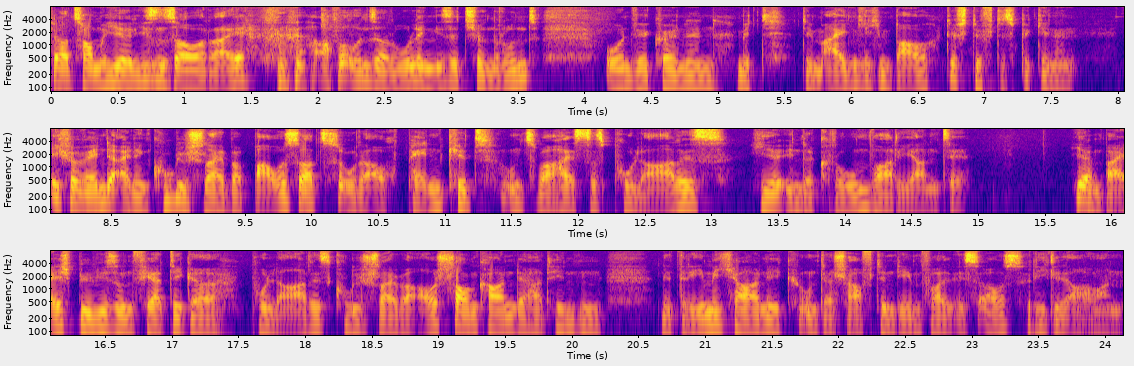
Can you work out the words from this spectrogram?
Tja, jetzt haben wir hier eine Riesensauerei, aber unser Rohling ist jetzt schön rund und wir können mit dem eigentlichen Bau des Stiftes beginnen. Ich verwende einen Kugelschreiber Bausatz oder auch Penkit und zwar heißt das Polaris, hier in der Chrom-Variante. Hier ein Beispiel, wie so ein fertiger Polaris Kugelschreiber ausschauen kann. Der hat hinten eine Drehmechanik und der Schaft in dem Fall ist aus Riegelahorn.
